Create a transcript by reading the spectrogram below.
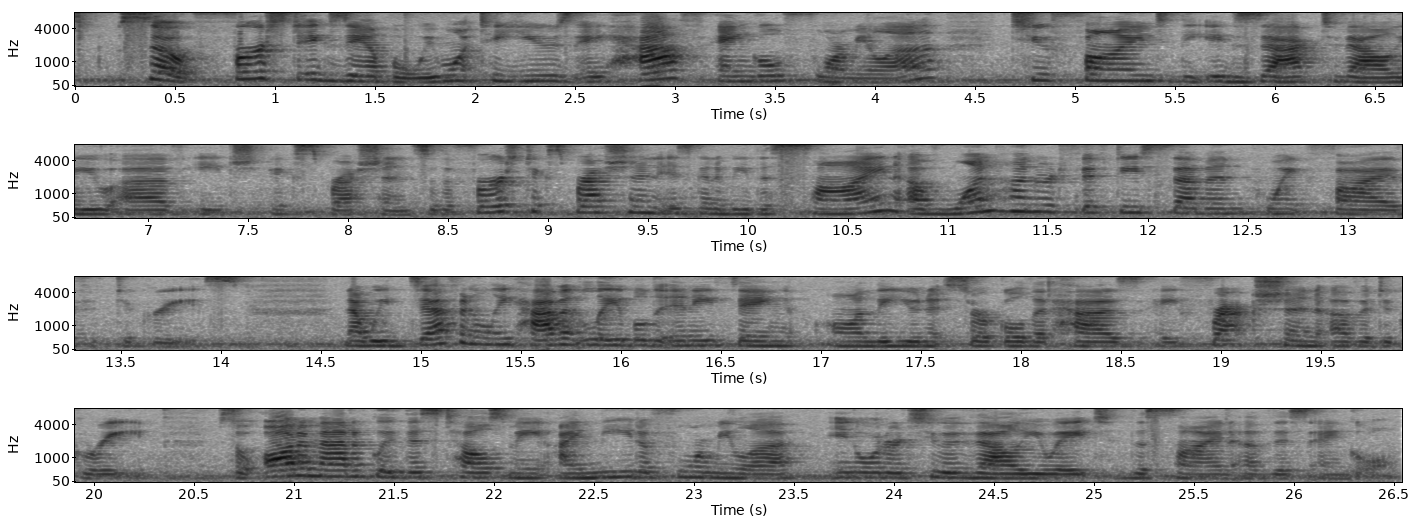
So first example, we want to use a half angle formula to find the exact value of each expression. So the first expression is going to be the sine of 157.5 degrees. Now we definitely haven't labeled anything on the unit circle that has a fraction of a degree. So automatically this tells me I need a formula in order to evaluate the sine of this angle.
